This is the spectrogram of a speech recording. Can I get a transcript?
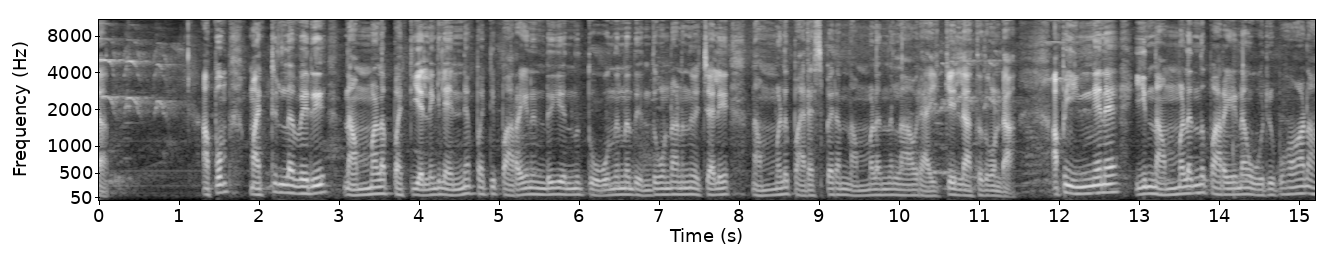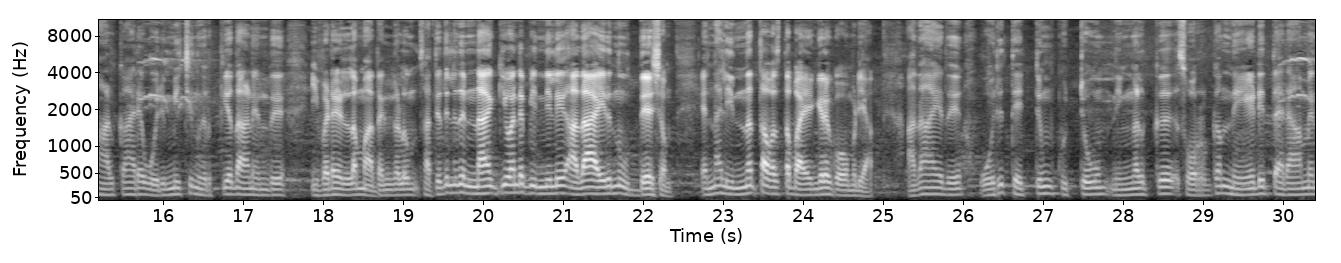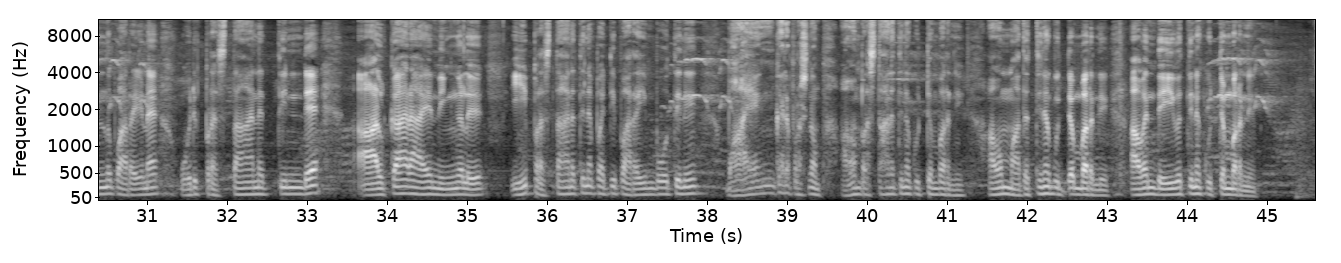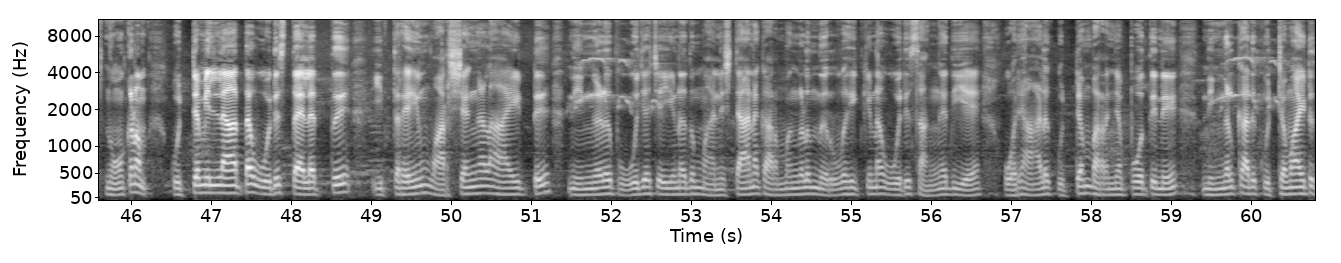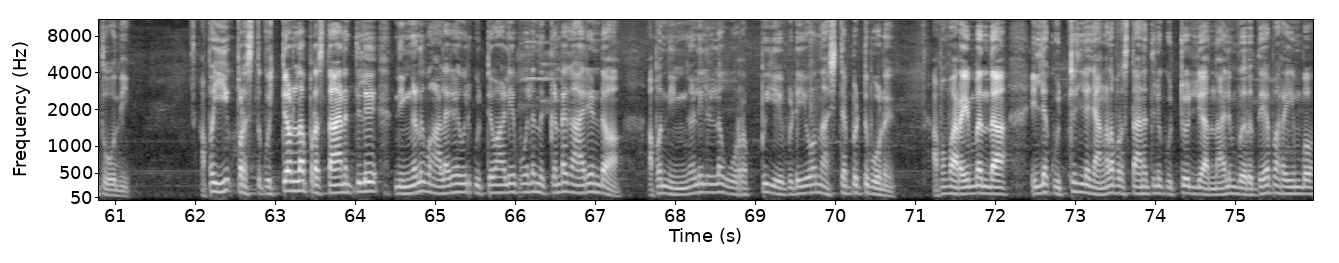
അപ്പം മറ്റുള്ളവർ നമ്മളെ പറ്റി അല്ലെങ്കിൽ എന്നെ പറ്റി പറയുന്നുണ്ട് എന്ന് തോന്നുന്നത് എന്തുകൊണ്ടാണെന്ന് വെച്ചാൽ നമ്മൾ പരസ്പരം നമ്മളെന്നുള്ള ആ ഒരു ഐക്യം ഇല്ലാത്തത് കൊണ്ടാണ് അപ്പോൾ ഇങ്ങനെ ഈ നമ്മളെന്ന് പറയുന്ന ഒരുപാട് ആൾക്കാരെ ഒരുമിച്ച് നിർത്തിയതാണ് എന്ത്? ഇവിടെയുള്ള മതങ്ങളും. സത്യത്തിൽ ഇത് ഉണ്ടാക്കിയവന്റെ പിന്നിൽ അതായിരുന്നു ഉദ്ദേശം. എന്നാൽ ഇന്നത്തെ അവസ്ഥ ഭയങ്കര കോമഡിയാണ് അതായത് ഒരു തെറ്റും കുറ്റവും നിങ്ങൾക്ക് സ്വർഗം നേടിത്തരാമെന്ന് പറയുന്ന ഒരു പ്രസ്ഥാനത്തിന്റെ ആൾക്കാരായ നിങ്ങൾ ഈ പ്രസ്ഥാനത്തിനെ പറ്റി പറയുമ്പോത്തിന് ഭയങ്കര പ്രശ്നം. അവൻ പ്രസ്ഥാനത്തിനെ കുറ്റം പറഞ്ഞ് അവൻ മതത്തിനെ കുറ്റം പറഞ്ഞ് അവൻ ദൈവത്തിനെ കുറ്റം പറഞ്ഞ്. നോക്കണം. കുറ്റമില്ലാത്ത ഒരു സ്ഥലത്ത് ഇത്രയും വർഷങ്ങളായിട്ട് നിങ്ങൾ പൂജ ചെയ്യണതും അനുഷ്ഠാന കർമ്മങ്ങളും നിർവഹിക്കുന്ന ഒരു സംഗതിയെ ഒരാൾ കുറ്റം പറഞ്ഞപ്പോത്തിന് നിങ്ങൾക്കത് കുറ്റമായിട്ട് തോന്നി. അപ്പോൾ ഈ പ്രസ് കുറ്റമുള്ള പ്രസ്ഥാനത്തിൽ നിങ്ങൾ വളരെ ഒരു കുറ്റവാളിയെ പോലെ നിൽക്കേണ്ട കാര്യമുണ്ടോ? അപ്പം നിങ്ങളിലുള്ള ഉറപ്പ് എവിടെയോ നഷ്ടപ്പെട്ടു പോണ്. അപ്പം പറയുമ്പോൾ എന്താ ഇല്ല കുറ്റമില്ല ഞങ്ങളെ പ്രസ്ഥാനത്തിന് കുറ്റമില്ല എന്നാലും വെറുതെ പറയുമ്പോൾ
